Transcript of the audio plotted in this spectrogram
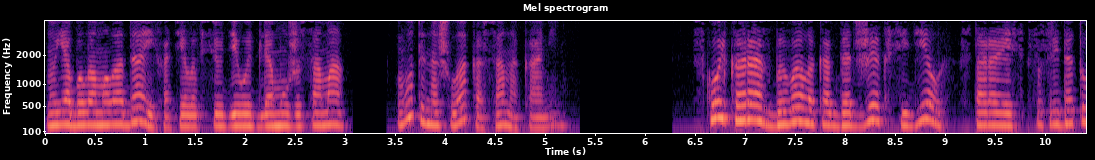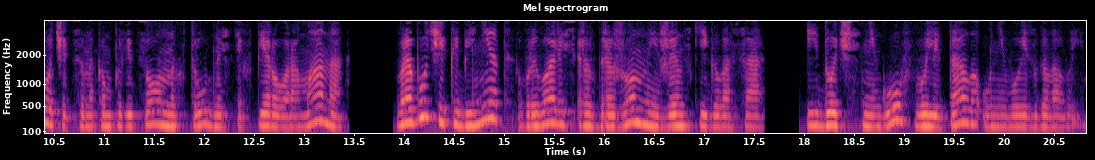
Но я была молода и хотела все делать для мужа сама. Вот и нашла коса на камень». Сколько раз бывало, когда Джек сидел, стараясь сосредоточиться на композиционных трудностях первого романа, в рабочий кабинет врывались раздраженные женские голоса, и дочь снегов вылетала у него из головы.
